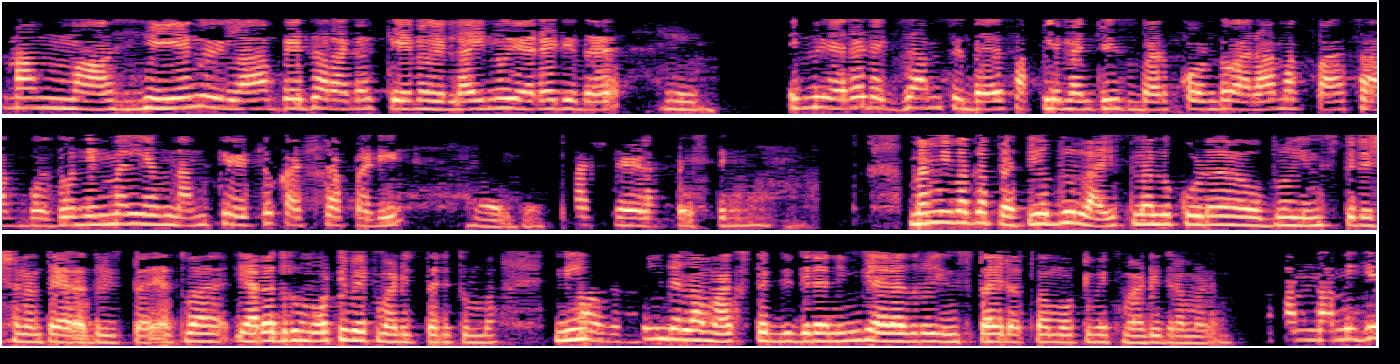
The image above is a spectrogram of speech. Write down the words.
ಮ್ಯಾಮ್ ಏನು ಇಲ್ಲ ಬೇಜಾರಾಗಕ್ ಏನು ಇಲ್ಲ. ಇನ್ನು ಎರಡಿದೆ ಇನ್ನು ಎರಡು ಎಕ್ಸಾಮ್ಸ್ ಇದೆ ಸಪ್ಲಿಮೆಂಟರೀಸ್ ಬರ್ಕೊಂಡು ಆರಾಮಾಗಿ ಪಾಸ್ ಆಗ್ಬೋದು. ನಿಮ್ಮಲ್ಲಿ ನೀವು ನಂಬಿಕೆ ಇಟ್ಟು ಕಷ್ಟಪಡಿ. ಅಷ್ಟೇ ಹೇಳಕ್ ಬಯಸ್ತೀನಿ ಮ್ಯಾಮ್ ಇವಾಗ ಪ್ರತಿಯೊಬ್ರು ಲೈಫ್ ನಲ್ಲೂ ಕೂಡ ಒಬ್ರು ಇನ್ಸ್ಪಿರೇಷನ್ ಅಂತ ಯಾರಾದ್ರೂ ಇರ್ತಾರೆ ಅಥವಾ ಯಾರಾದ್ರೂ ಮೋಟಿವೇಟ್ ಮಾಡಿರ್ತಾರೆ ತುಂಬಾ. ನೀವು. ಇಷ್ಟೊಂದೆಲ್ಲ ಮಾರ್ಕ್ಸ್ ತೆಗ್ದಿದ್ದೀರಾ? ನಿಮ್ಗೆ ಯಾರಾದ್ರೂ ಇನ್ಸ್ಪೈರ್ ಅಥವಾ ಮೋಟಿವೇಟ್ ಮಾಡಿದ್ರಾ ಮೇಡಮ್ ನಮಗೆ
